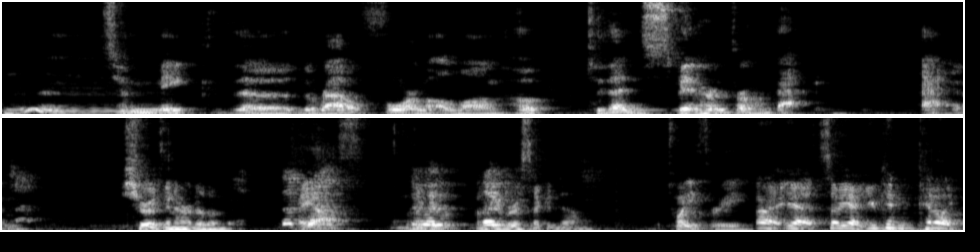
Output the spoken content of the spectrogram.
to make the the rattle form a long hook to then spin her and throw her back at him? sure it's gonna hurt them. Chaos. I'll give, her, I'll give her a second down. Twenty three. All right, yeah. So yeah, you can kind of like.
